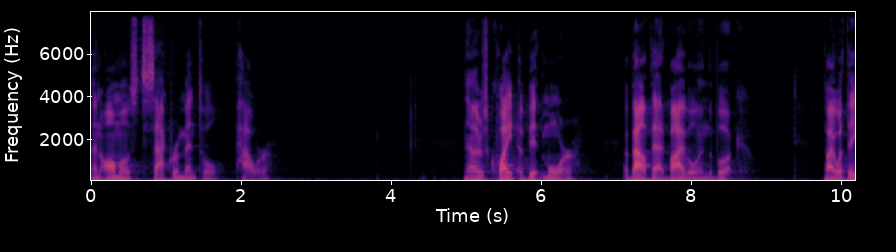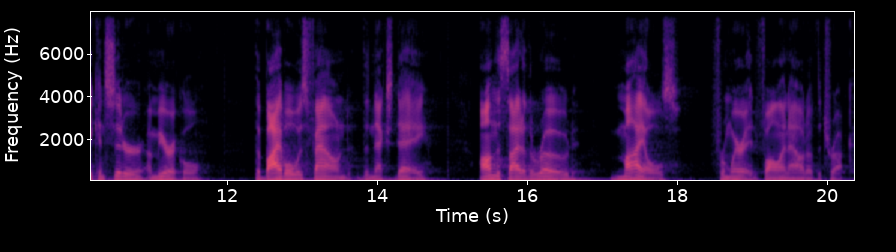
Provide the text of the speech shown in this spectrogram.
an almost sacramental power. Now, there's quite a bit more about that Bible in the book. By what they consider a miracle, the Bible was found the next day on the side of the road, miles from where it had fallen out of the truck.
